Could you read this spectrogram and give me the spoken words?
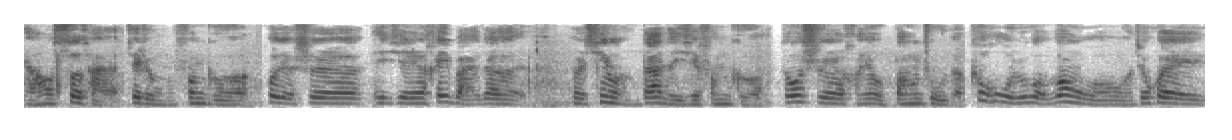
然后色彩这种风格。或者是一些黑白的或者性冷淡的一些风格，都是很有帮助的。客户如果问我，我就会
